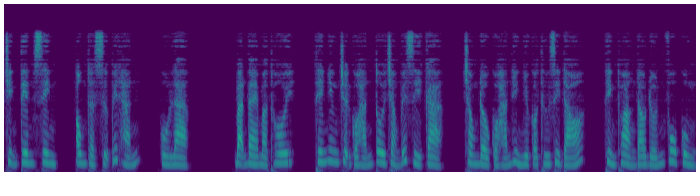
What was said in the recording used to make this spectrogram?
Trịnh Tiên Sinh, ông thật sự biết hắn, cô là bạn bè mà thôi, thế nhưng chuyện của hắn tôi chẳng biết gì cả, trong đầu của hắn hình như có thứ gì đó, thỉnh thoảng đau đớn vô cùng,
